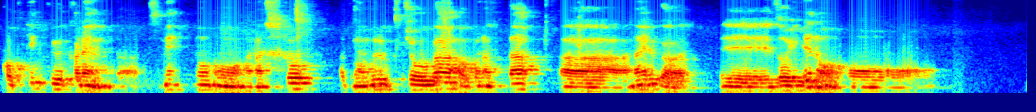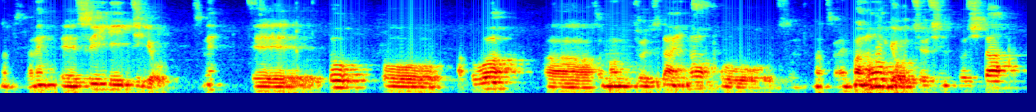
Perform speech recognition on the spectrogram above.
コプティックカレンダーですね、の話と、あと、マムルク朝が行った、あナイル川えー沿いでの、なんですかね、えー水利事業ですね、えーと、おあとは、あそのマンチョ時代の、おなんですかね、まあ、農業を中心とした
